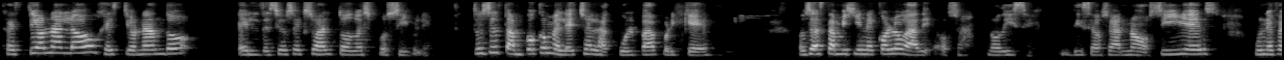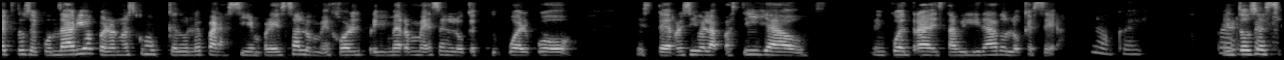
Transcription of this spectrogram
Gestiónalo, gestionando el deseo sexual, todo es posible. Entonces tampoco me le echen la culpa porque, o sea, hasta mi ginecóloga, o sea, lo dice, dice, o sea, no, sí es un efecto secundario, pero no es como que dure para siempre, es a lo mejor el primer mes en lo que tu cuerpo este, recibe la pastilla o encuentra estabilidad o lo que sea. Ok. Entonces,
